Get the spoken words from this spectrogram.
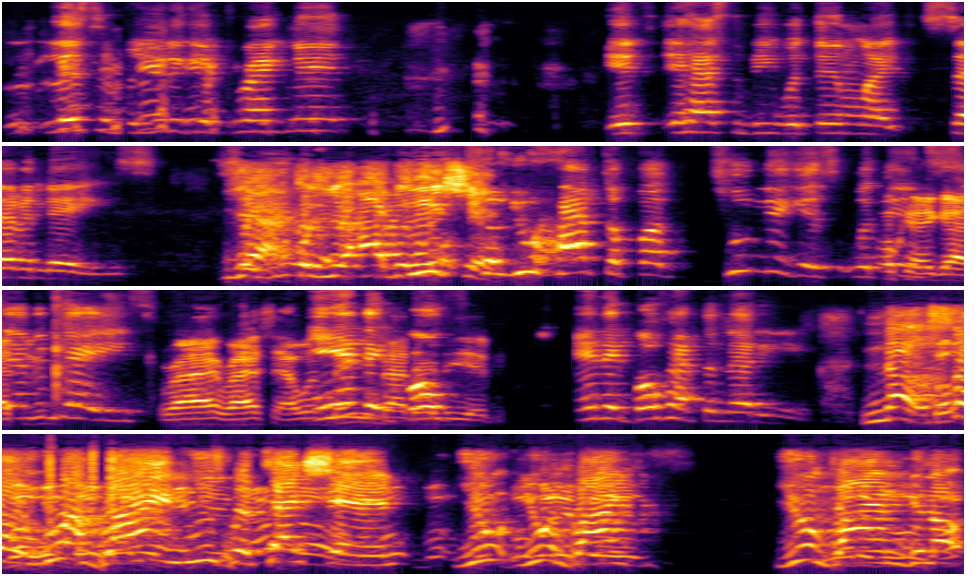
listen, for you to get pregnant, it it has to be within like seven days. So Yeah, because would- your you- ovulation. so you have to fuck two niggas within Okay, got seven you. days, Right, right. So I wasn't And thinking they about both- that yet. And they both have to nut in you. No, But- so but- you but- and Brian use protection. but- but- You you and Brian, was- you and Brian, it you know,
